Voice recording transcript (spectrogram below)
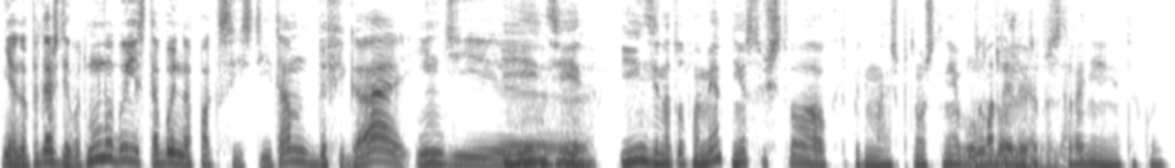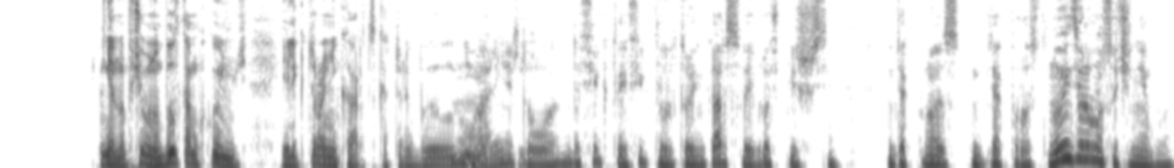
Не, ну подожди, вот мы были с тобой на PAX East, и там дофига инди... Инди. Э, инди на тот момент не существовало, как ты понимаешь, потому что не было ну, модели тоже, распространения да. такой. Не, ну почему? Ну был там какой-нибудь Electronic Arts, который был ну, не маленький. не то. Да фиг ты, фиг ты в Electronic Arts свою игру впишешься. Не так, просто, не так просто. Ну, инди в любом случае не было.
